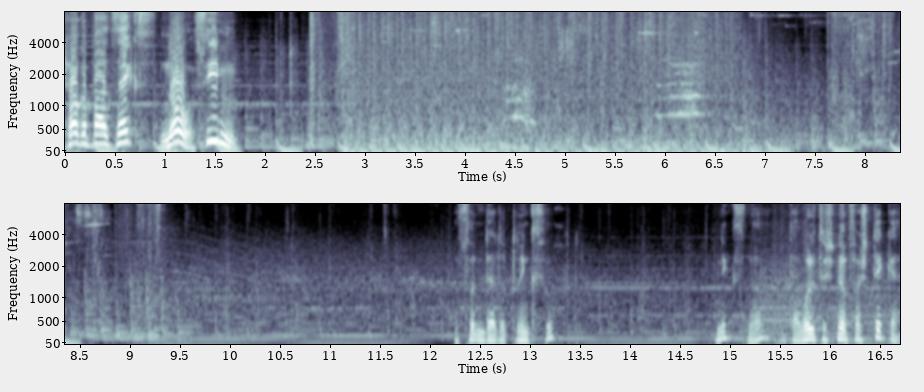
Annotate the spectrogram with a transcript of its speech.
Talk about six? No, sieben. Was hat denn der da drin gesucht? Nix, ne? Da wollte ich nur verstecken.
